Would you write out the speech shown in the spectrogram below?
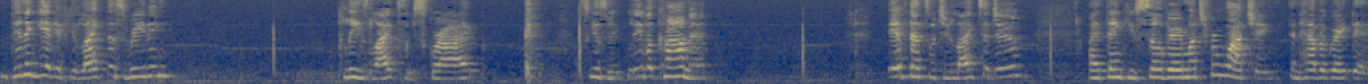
Then again, if you like this reading, please like, subscribe, excuse me, leave a comment if that's what you like to do. I thank you so very much for watching and have a great day.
